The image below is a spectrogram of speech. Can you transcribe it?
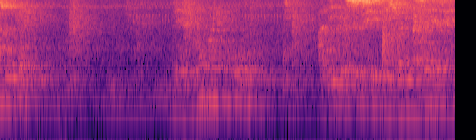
cazuri de deci numai cu, adică să se vizualizeze.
